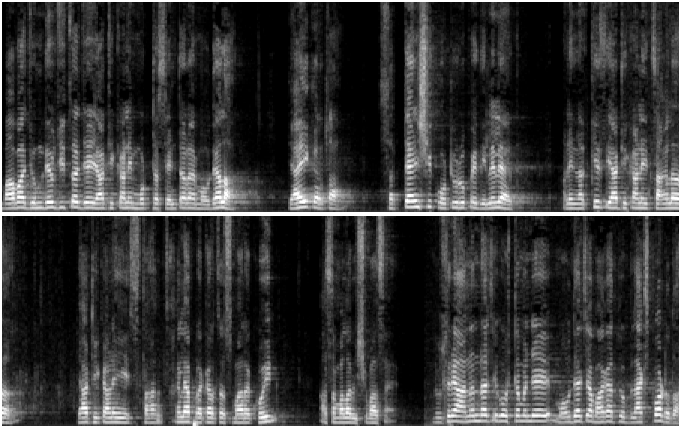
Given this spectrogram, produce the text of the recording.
बाबा जुमदेवजीचं जे या ठिकाणी मोठं सेंटर आहे मौद्याला त्याही करता सत्याऐंशी कोटी रुपये दिलेले आहेत आणि नक्कीच या ठिकाणी चांगलं या ठिकाणी स्थान चांगल्या प्रकारचं स्मारक होईल असा मला विश्वास आहे. दुसरी आनंदाची गोष्ट म्हणजे मौद्याच्या भागात जो ब्लॅक स्पॉट होता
